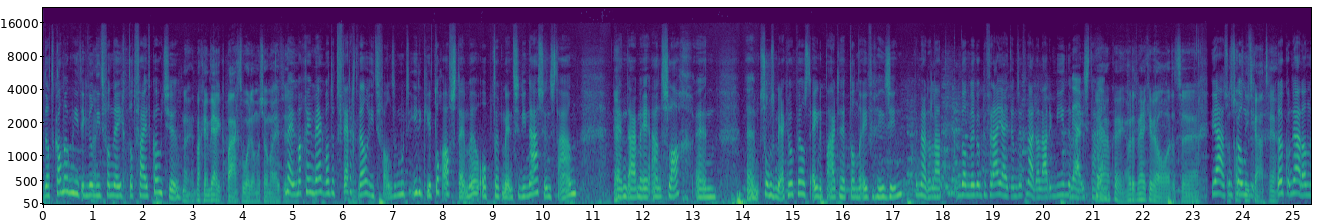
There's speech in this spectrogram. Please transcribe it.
dat kan ook niet. Ik wil niet van 9 tot 5 coachen. Nee, het mag geen werkpaard worden, om het zo maar even te Nee, het mag geen werk, want het vergt wel iets van. Ze moeten iedere keer toch afstemmen op de mensen die naast hun staan. En daarmee aan de slag. En um, soms merk ik ook wel, als het ene paard hebt dan even geen zin. Dan, nou, dan, laat, dan wil ik ook de vrijheid om zeggen, nou dan laat ik die in de wei staan. Ja, oké. Oh, dat merk je wel. Dat, uh, ja, soms, niet gaat. Ja, dan, ja dan,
